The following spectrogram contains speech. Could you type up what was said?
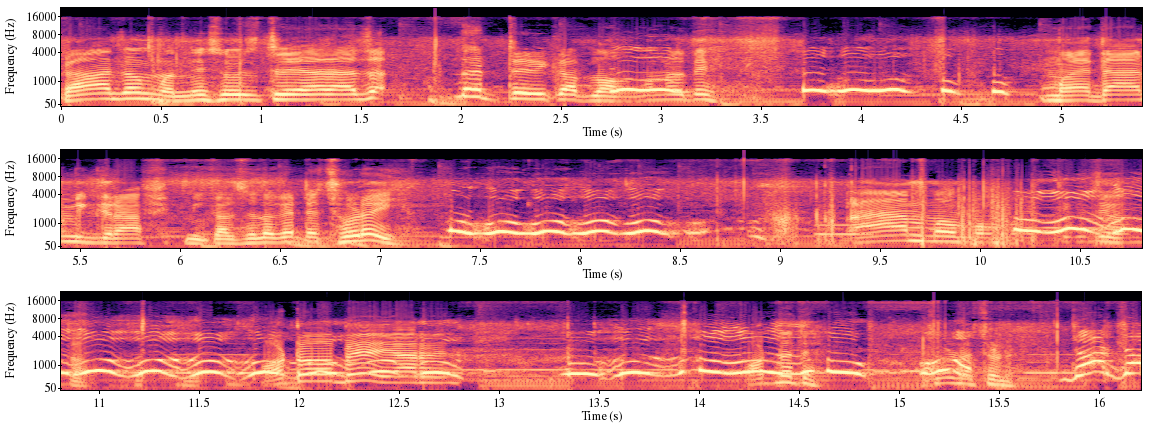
कहाँ जाउँ भन्ने सोच्छु यार आज टेरिका ब्लग बनाउँदै म यहाँ दामी ग्राफिक निकाल्छु ल केटा छोड है आम्म हटो बे यार हट्न त्यहाँ छोड छोड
